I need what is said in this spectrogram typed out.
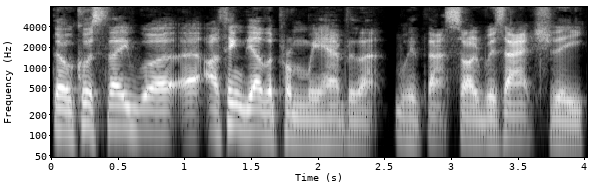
Though, of course, they were. Uh, I think the other problem we had with that with that side was actually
